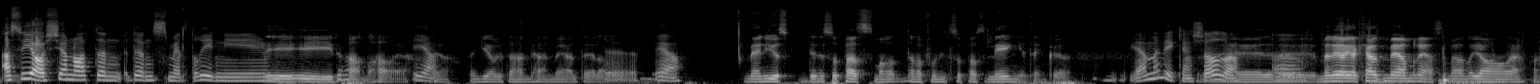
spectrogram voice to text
alltså jag känner att den, den smälter in i, I, I den andra här ja. Ja. Den går lite hand i hand med allt det där. eh, ja. Men just den är så pass, man har, den har funnits så pass länge tänker jag. ja men vi kan köra. Ja. Men jag, jag kan inte mer om det. Så jag, jag, ja, ja.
